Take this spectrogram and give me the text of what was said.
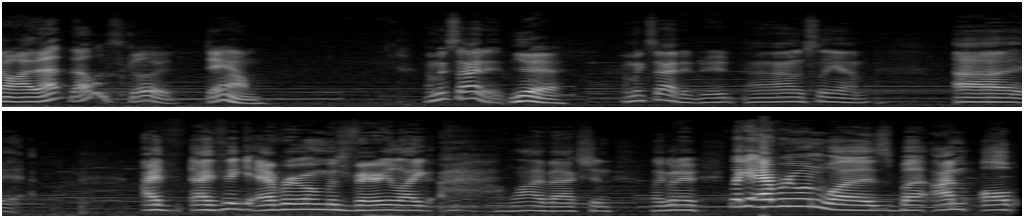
no, I, that that looks good. Damn. I'm excited. Yeah. I'm excited, dude. I honestly am. Uh, I I think everyone was very like live action, like when it, like everyone was, but I'm all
